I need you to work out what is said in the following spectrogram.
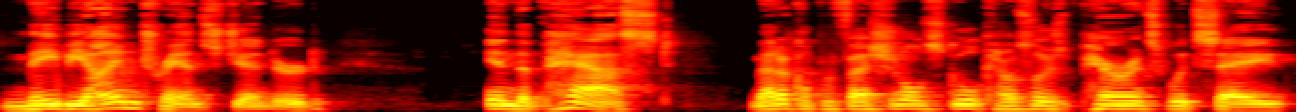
maybe I'm transgendered, in the past, medical professionals, school counselors, parents would say,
